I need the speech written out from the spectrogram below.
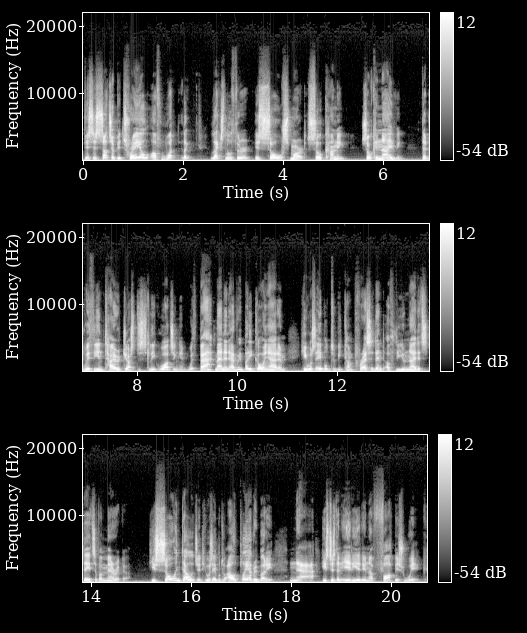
this is such a betrayal of what like Lex Luthor is so smart, so cunning, so conniving that with the entire Justice League watching him, with Batman and everybody going at him, he was able to become president of the United States of America. He's so intelligent, he was able to outplay everybody. Nah, he's just an idiot in a foppish wig.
